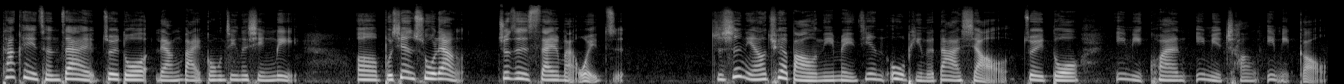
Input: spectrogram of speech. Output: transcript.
它可以承载最多两百公斤的行李，呃，不限数量，就是塞满为止。只是你要确保你每件物品的大小最多一米宽、一米长、一米高。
